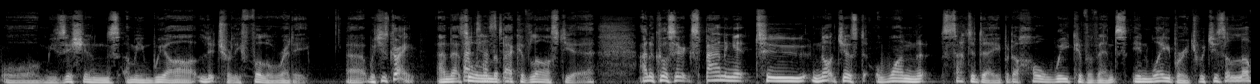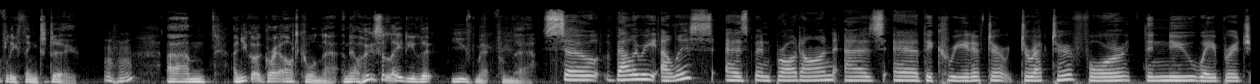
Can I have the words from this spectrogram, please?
or musicians, I mean, we are literally full already. Uh, which is great. And that's Fantastic. all on the back of last year. And of course, they're expanding it to not just one Saturday, but a whole week of events in Weybridge, which is a lovely thing to do. Mm-hmm. Um, and you've got a great article on that. And now, who's the lady that you've met from there? So, Valerie Ellis has been brought on as uh, the creative di- director for the new Weybridge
